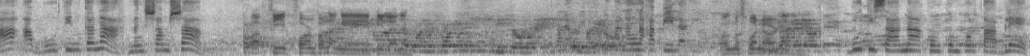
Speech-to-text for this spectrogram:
aabutin ka na ng siyam-siyam. Fee- Form pa lang eh, pila na. Ilang minuto ka nang nakapila rito? Almost one hour na. Buti sana kung komportable.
